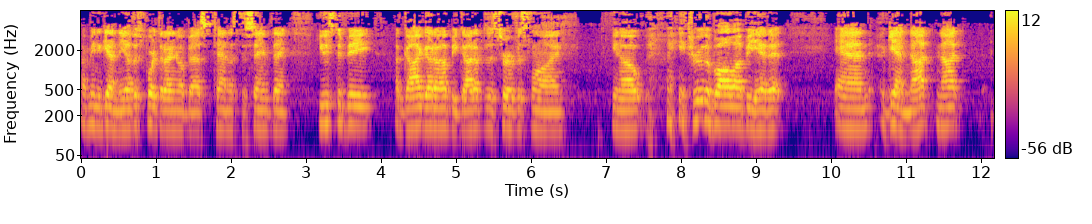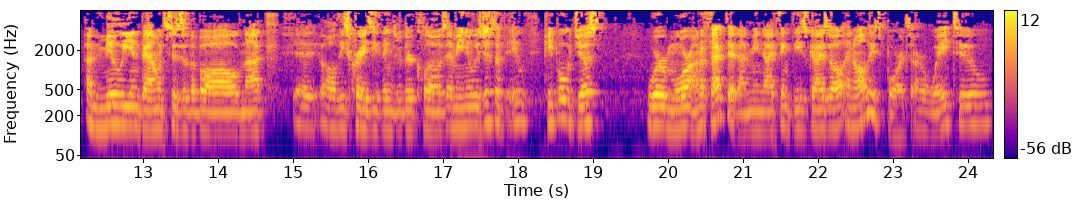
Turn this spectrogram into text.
I mean, again, the other sport that I know best, tennis, the same thing. Used to be a guy got up, he got up to the service line, you know, he threw the ball up, he hit it, and again, not not a million bounces of the ball, not uh, all these crazy things with their clothes. I mean, it was just a it, people just were more unaffected. I mean, I think these guys all in all these boards are way too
